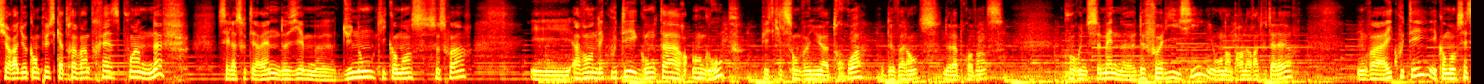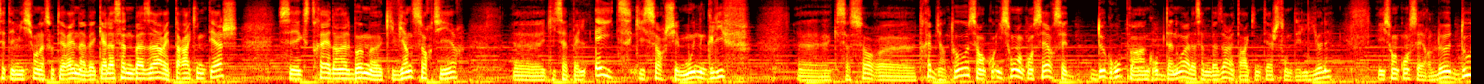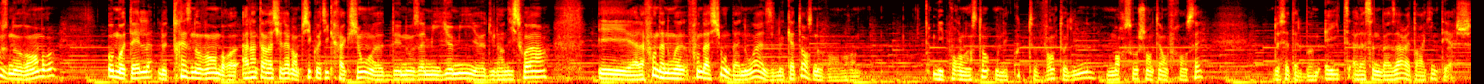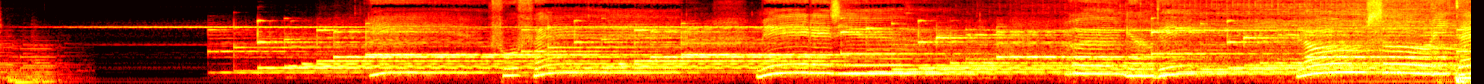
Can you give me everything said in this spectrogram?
sur Radio Campus 93.9. C'est la souterraine, deuxième euh, du nom qui commence ce soir. Et avant d'écouter Gontard en groupe, puisqu'ils sont venus à Troyes de Valence, de la province, pour une semaine de folie ici, on en parlera tout à l'heure, on va écouter et commencer cette émission La Souterraine avec Alassane Bazar et Tara King TH. C'est extrait d'un album euh, qui vient de sortir, euh, qui s'appelle Eight, qui sort chez Moonglyph. Euh, ça sort euh, très bientôt. ils sont en concert, c'est deux groupes, hein, un groupe danois, Alassane Bazar et Tara TH sont des Lyonnais. Et ils sont en concert le 12 novembre au motel, le 13 novembre à l'international en psychotique réaction euh, de nos amis Yumi du lundi soir et à la fondation danoise le 14 novembre. Mais pour l'instant, on écoute Ventoline, morceau chanté en français de cet album 8 Alassane Bazar et Tara TH. Faut faire, mais les yeux, regardez l'homme solitaire,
